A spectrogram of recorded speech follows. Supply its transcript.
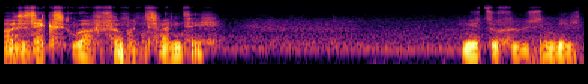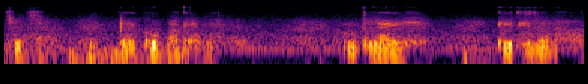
Oh, 6.25 Uhr. Mir zu Füßen liegt jetzt der Copa Canyon. Und gleich geht die Sonne auf.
